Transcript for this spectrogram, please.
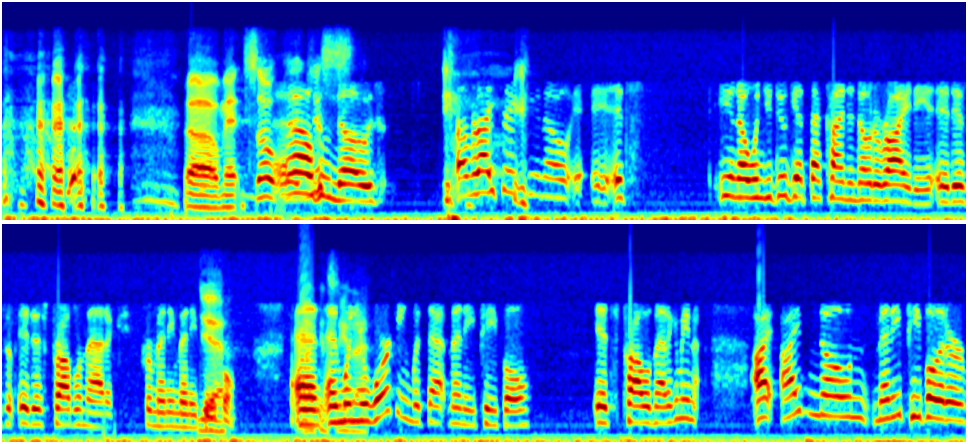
oh man, so uh, Well, just, who knows? Uh, but I think you know it, it's you know when you do get that kind of notoriety, it is it is problematic for many many Yeah. people, and and when that. you're working with that many people, it's problematic. I mean, I I've known many people that are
